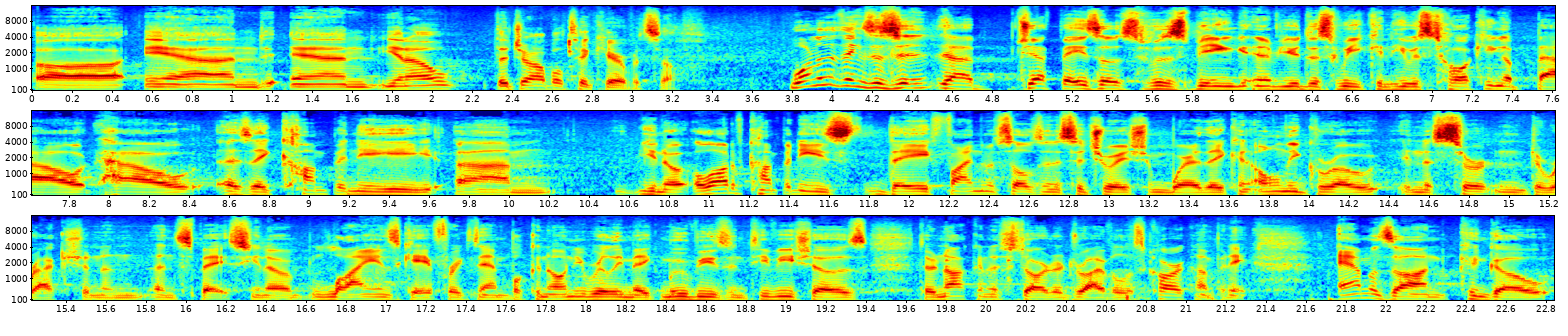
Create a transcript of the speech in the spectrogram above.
Uh, and and you know the job will take care of itself. One of the things is uh, Jeff Bezos was being interviewed this week, and he was talking about how, as a company, um, you know, a lot of companies they find themselves in a situation where they can only grow in a certain direction and, and space. You know, Lionsgate, for example, can only really make movies and TV shows. They're not going to start a driverless car company. Amazon can go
